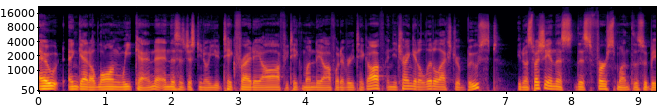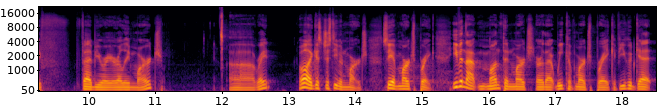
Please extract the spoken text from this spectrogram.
out and get a long weekend, and this is just, you know, you take Friday off, you take Monday off, whatever you take off, and you try and get a little extra boost, you know, especially in this, this first month, this would be f- February, early March, uh, right? well, I guess just even March. So you have March break. Even that month in March or that week of March break, if you could get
